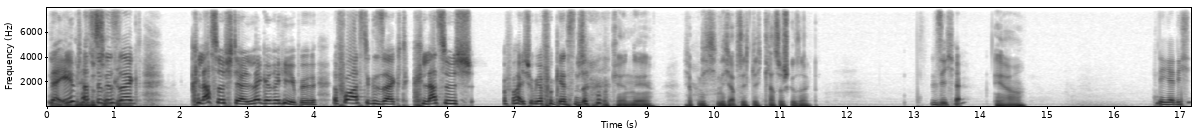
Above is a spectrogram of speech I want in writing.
Na, Längere eben hast du gesagt, klassisch der längere Hebel. Davor hast du gesagt, klassisch. Habe ich schon wieder vergessen. Ich, okay, nee. Ich habe nicht, nicht absichtlich klassisch gesagt. Sicher. Ja. Nee, ja nicht.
